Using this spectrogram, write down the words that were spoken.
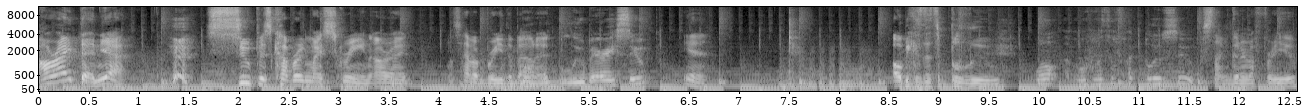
All right then. Yeah. Soup is covering my screen. All right. Let's have a breathe about it. Blueberry soup? Yeah. Oh, because it's blue. Well, what the fuck blue soup? It's not good enough for you.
